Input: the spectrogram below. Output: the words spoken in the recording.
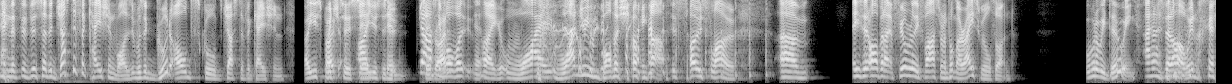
and the, the, the- so the justification was it was a good old school justification. Oh, you spoke to Sid, I used to do. Yeah, ask him, well, what, Yeah. like, why? Why did you even bother showing up? It's so slow. Um, he said, "Oh, but I feel really fast when I put my race wheels on." What are we doing? And I said, "Oh, we're not, you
